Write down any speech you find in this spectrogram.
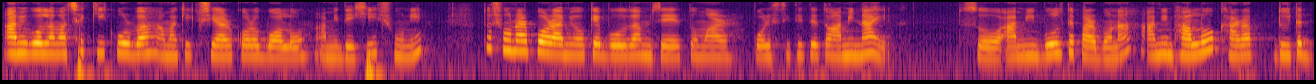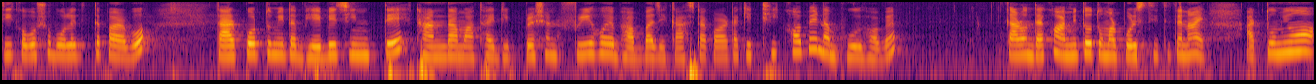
আমি বললাম আচ্ছা কি করবা? আমাকে শেয়ার করো, বলো, আমি দেখি, শুনি। তো শোনার পর আমি ওকে বললাম যে, তোমার পরিস্থিতিতে তো আমি নাই সো আমি বলতে পারব না। আমি ভালো, খারাপ দুইটা দিক অবশ্য বলে দিতে পারব। তারপর তুমি এটা ভেবে চিনতে ঠান্ডা মাথায় ডিপ্রেশন ফ্রি হয়ে ভাববা যে কাজটা করাটা কি ঠিক হবে না ভুল হবে। কারণ দেখো, আমি তো তোমার পরিস্থিতিতে নাই। আর তুমিও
